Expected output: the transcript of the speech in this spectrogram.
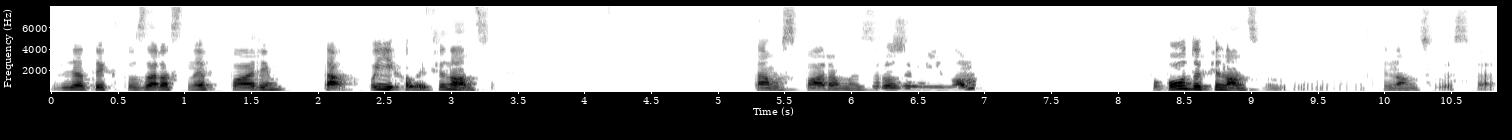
для тих, хто зараз не в парі. Так, поїхали. Фінанси. Там з парами зрозуміло. По поводу фінансової, фінансової сфери.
